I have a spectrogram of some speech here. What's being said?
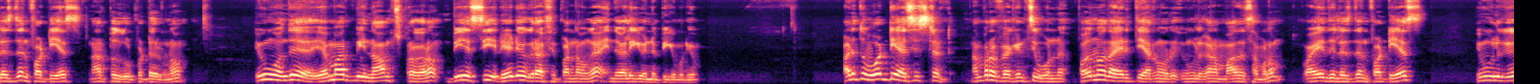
லெஸ் தென் ஃபார்ட்டி இயர்ஸ் நாற்பதுக்கு உட்பட்டு இருக்கணும் இவங்க வந்து எம்ஆர்பி நாம்ஸ் பிரகாரம் பிஎஸ்சி ரேடியோகிராஃபி பண்ணவங்க இந்த வேலைக்கு விண்ணப்பிக்க முடியும். அடுத்து ஓடி அசிஸ்டன்ட் நம்பர் ஆஃப் வேகன்சி ஒன்று பதினோராயிரத்தி இரநூறு இவங்களுக்கான மாத சம்பளம் வயது லெஸ் தென் ஃபார்ட்டி இயர்ஸ் இவங்களுக்கு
